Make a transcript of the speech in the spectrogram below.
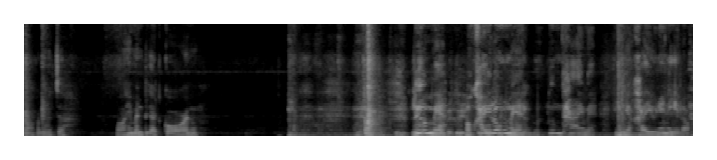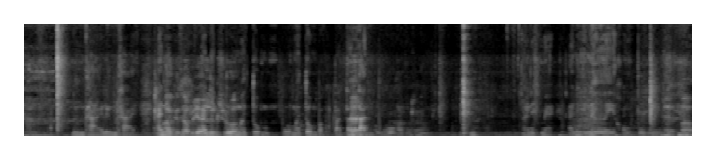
รอกันนะจ๊ะรอให้มันเดือดก่อนลืมไหมเอาไข่ลงไหมลืมทายไหมเนี่ยไข่อยู่ในนี่แล้ว ลืมทายลืมทาย อันนี้ Marcus, heb jij อันนี้ luxe ปู hoor? มาตุ่มปูมาตุ่มแบบปัตตาตันปูอืมอันนี้แม่อันนี้เนยของปู Nou,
